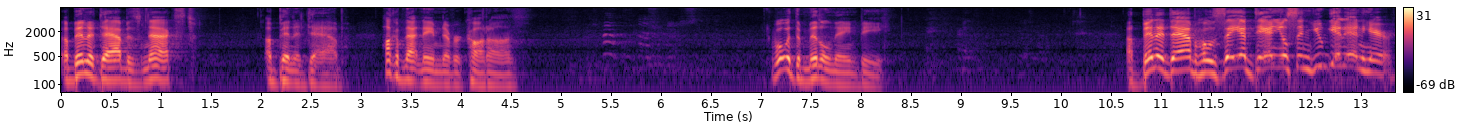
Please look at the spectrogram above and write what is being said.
Abinadab is next. Abinadab. How come that name never caught on? What would the middle name be? Abinadab, Hosea, Danielson, you get in here.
